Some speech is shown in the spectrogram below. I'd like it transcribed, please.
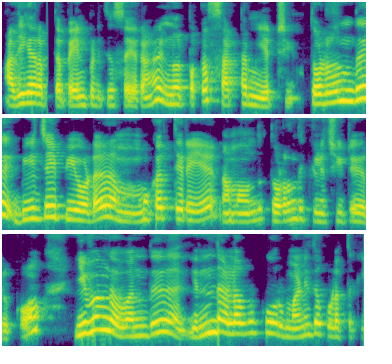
அதிகாரத்தை பயன்படுத்தி செய்கிறாங்க இன்னொரு பக்கம் சட்டம் இயற்றி. தொடர்ந்து பிஜேபியோட முகத்திரையை நம்ம வந்து தொடர்ந்து கிழிச்சிக்கிட்டே இருக்கோம். இவங்க வந்து எந்த அளவுக்கு ஒரு மனித குலத்துக்கு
